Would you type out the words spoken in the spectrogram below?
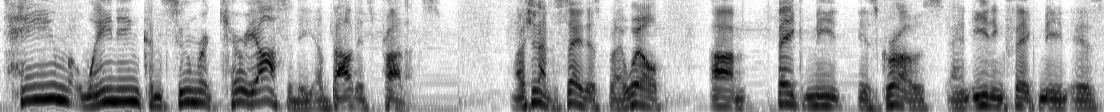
tame waning consumer curiosity about its products. I shouldn't have to say this, but I will. Um, fake meat is gross, and eating fake meat is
